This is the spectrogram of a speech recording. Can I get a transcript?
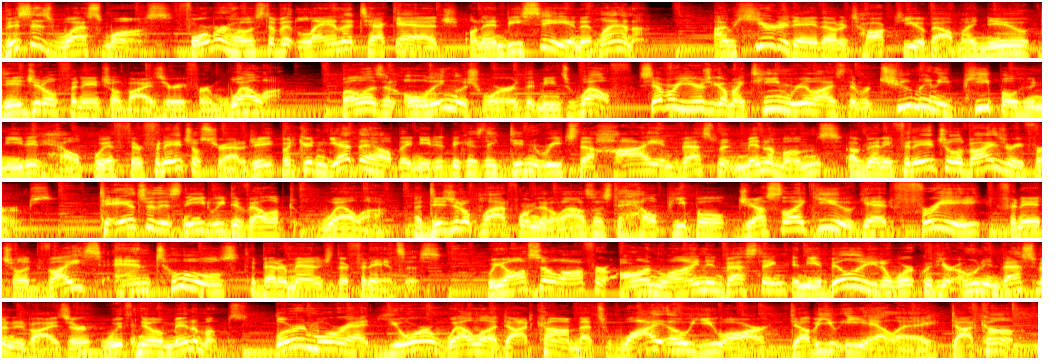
This is Wes Moss, former host of Atlanta Tech Edge on NBC in Atlanta. I'm here today, though, to talk to you about my new digital financial advisory firm, Wela. Well is an Old English word that means wealth. Several years ago, my team realized there were too many people who needed help with their financial strategy, but couldn't get the help they needed because they didn't reach the high investment minimums of many financial advisory firms. To answer this need, we developed Wela, a digital platform that allows us to help people just like you get free financial advice and tools to better manage their finances. We also offer online investing and the ability to work with your own investment advisor with no minimums. Learn more at yourwela.com. That's Y O U R W E L A.com.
